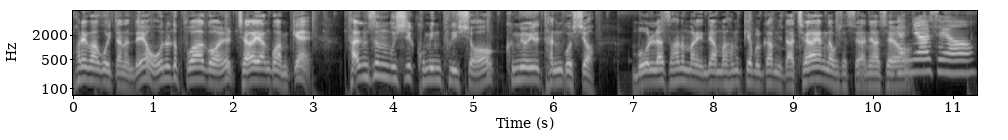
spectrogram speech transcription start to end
활용하고 있다는데요. 오늘도 부하걸 재하양과 함께 단순 무식 고민 프리쇼 금요일 단고쇼 몰라서 하는 말인데 한번 함께 해볼까 합니다. 재하양 나오셨어요. 안녕하세요. 네, 안녕하세요.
